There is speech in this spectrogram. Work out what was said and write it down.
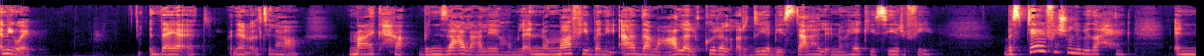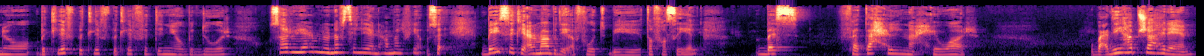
anyway تضايقت. بعدين قلت لها معك حق بنزعل عليهم لأنه ما في بني آدم على الكرة الأرضية بيستاهل إنه هيك يصير فيه. بس بتعرفي شو اللي بيضحك؟ إنه بتلف بتلف بتلف الدنيا وبتدور. وصاروا يعملوا نفس اللي انعمل فيها. basically أنا ما بدي أفوت بتفاصيل بس فتح لنا حوار. وبعديها بشهرين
